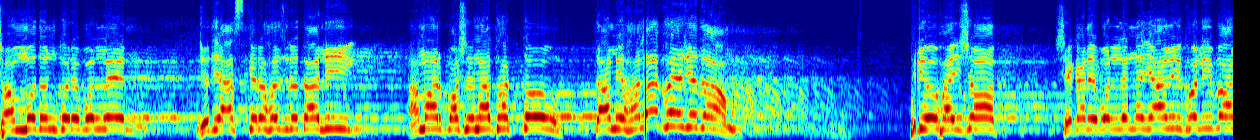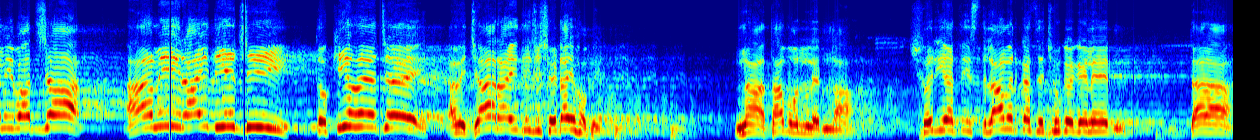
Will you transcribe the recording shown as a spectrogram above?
সম্বোধন করে বললেন, যদি আজকের হজরত আলী আমার পাশে না থাকতো, তা আমি হালাক হয়ে যেতাম। প্রিয় ভাই সব, সেখানে বললেন না, যে আমি খলিফা, আমি বাদশাহ, আমি রায় দিয়েছি। তো কি হয়েছে? আমি যা রায় দিয়েছি সেটাই হবে। না, তা বললেন না। শরিয়াত ইসলামের কাছে ঝুঁকে গেলেন। তারা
